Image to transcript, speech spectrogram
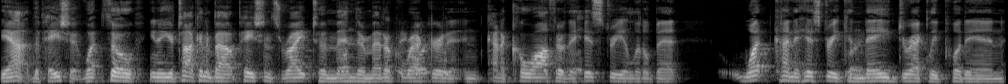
yeah, the patient. What? So you know, you're talking about patients' right to amend their medical record and, and kind of co-author the history a little bit. What kind of history can right. they directly put in,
